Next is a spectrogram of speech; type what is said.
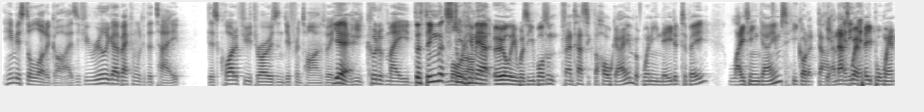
he missed a lot of guys. If you really go back and look at the tape, there's quite a few throws in different times where Yeah. he, he could have made the thing that stood him out it. early was he wasn't fantastic the whole game, but when he needed to be late in games, he got it done, Yeah, and that's and he- where and- people went,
